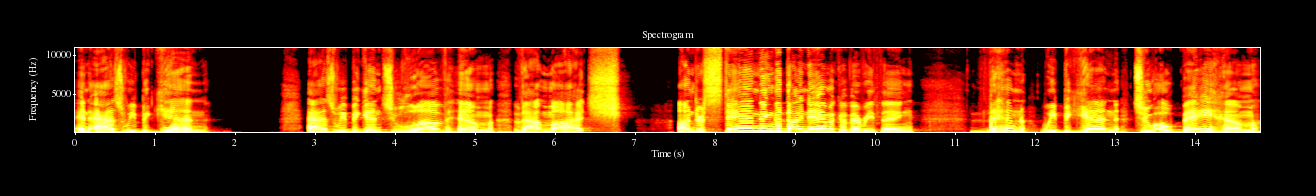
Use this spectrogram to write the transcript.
And as we begin, as we begin to love Him that much, understanding the dynamic of everything, then we begin to obey him,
